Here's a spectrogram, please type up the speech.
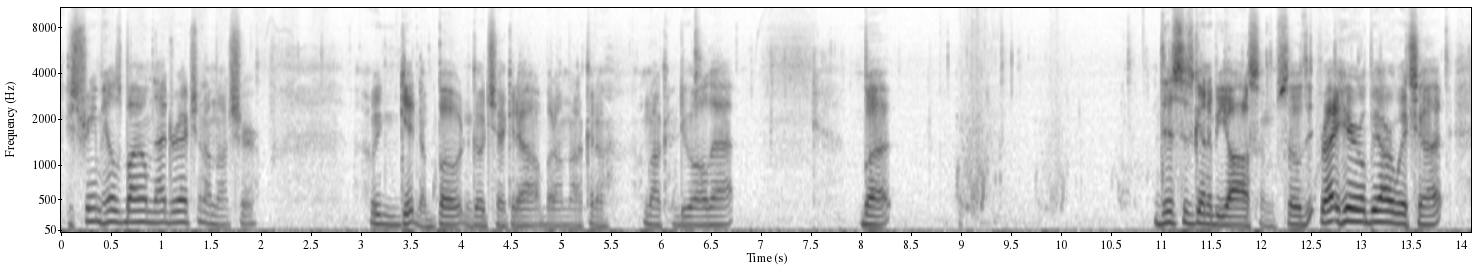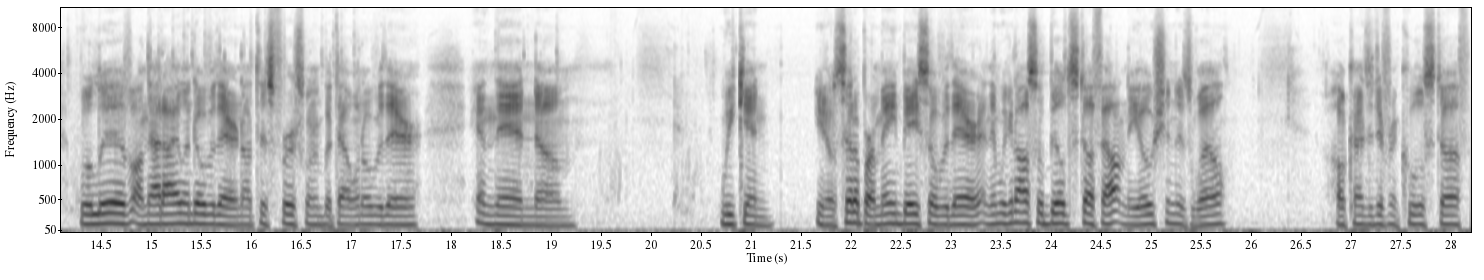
extreme hills biome that direction. I'm not sure. We can get in a boat and go check it out, but I'm not gonna, I'm not gonna do all that. But this is to be awesome. So right here will be our witch hut. We'll live on that island over there, not this first one, but that one over there. And then um, we can, you know, set up our main base over there. And then we can also build stuff out in the ocean as well. All kinds of different cool stuff.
